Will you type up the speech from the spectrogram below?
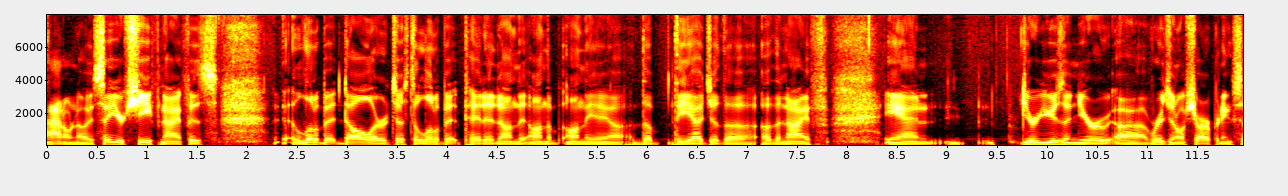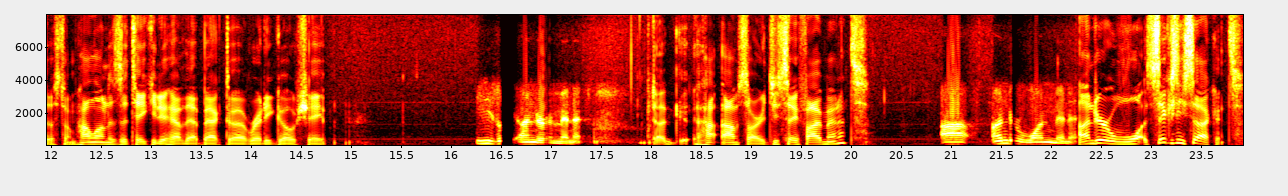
I don't know say your sheath knife is a little bit dull or just a little bit pitted on the on the on the uh, the the edge of the of the knife, and you're using your uh, original sharpening system. How long does it take you to have that back to a ready go shape? Easily under a minute. Uh, I'm sorry. Did you say five minutes? Uh, under one minute. Under one, 60 seconds.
